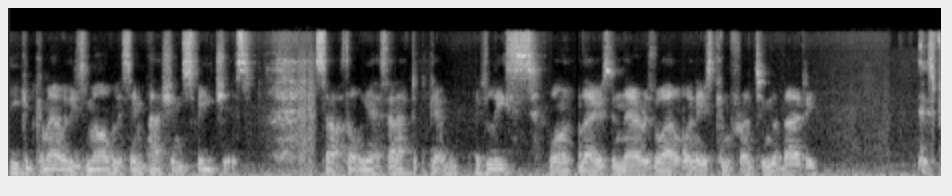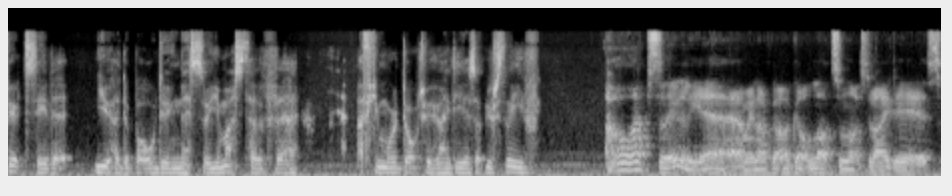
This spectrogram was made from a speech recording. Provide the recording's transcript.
He could come out with these marvelous impassioned speeches. So I thought, yes, I'd have to get at least one of those in there as well when he's confronting the baddie. It's fair to say that you had a ball doing this, so you must have uh, a few more Doctor Who ideas up your sleeve. Oh, absolutely, yeah. I mean, I've got I've got lots and lots of ideas.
